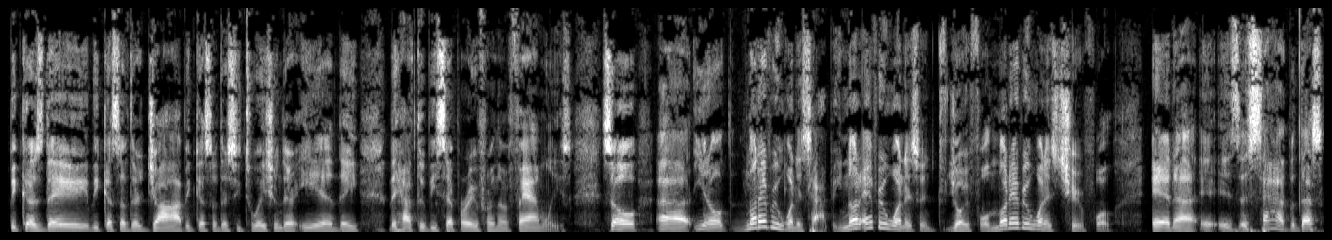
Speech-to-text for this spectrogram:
because they because of their job, because of the situation they're in, they they have to be separated from their families. So uh, you know, not everyone is happy, not everyone is joyful, not everyone is cheerful, and uh, it's, it's sad, but that's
